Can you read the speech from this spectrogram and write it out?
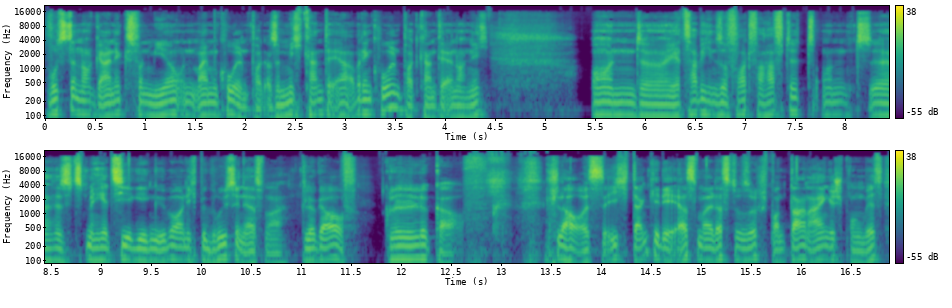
wusste noch gar nichts von mir und meinem Kohlenpott. Also mich kannte er, aber den Kohlenpott kannte er noch nicht. Und äh, jetzt habe ich ihn sofort verhaftet und äh, er sitzt mir jetzt hier gegenüber und ich begrüße ihn erstmal. Glück auf. Glück auf. Klaus, ich danke dir erstmal, dass du so spontan eingesprungen bist.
